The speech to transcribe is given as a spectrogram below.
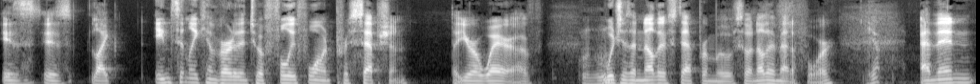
is is like instantly converted into a fully formed perception that you're aware of, mm-hmm. which is another step removed, so another metaphor. Yep. And then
